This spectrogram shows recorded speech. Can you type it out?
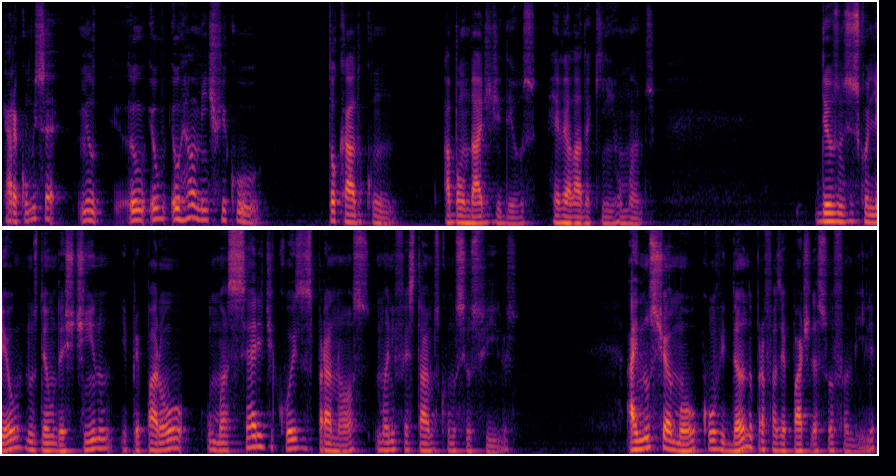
Cara, como isso é. Meu, eu, eu, eu realmente fico tocado com a bondade de Deus revelada aqui em Romanos. Deus nos escolheu, nos deu um destino e preparou uma série de coisas para nós manifestarmos como seus filhos. Aí nos chamou, convidando para fazer parte da sua família.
